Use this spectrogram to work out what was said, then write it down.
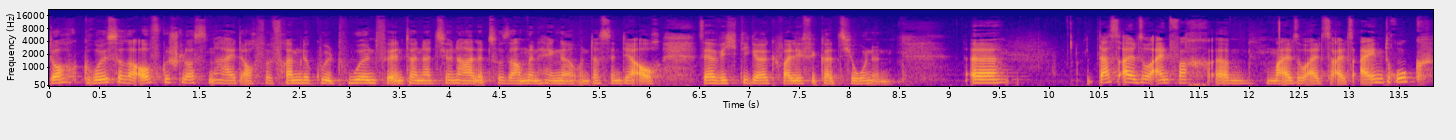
doch größere Aufgeschlossenheit auch für fremde Kulturen, für internationale Zusammenhänge. Und das sind ja auch sehr wichtige Qualifikationen. Äh, das also einfach ähm, mal so als, als Eindruck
